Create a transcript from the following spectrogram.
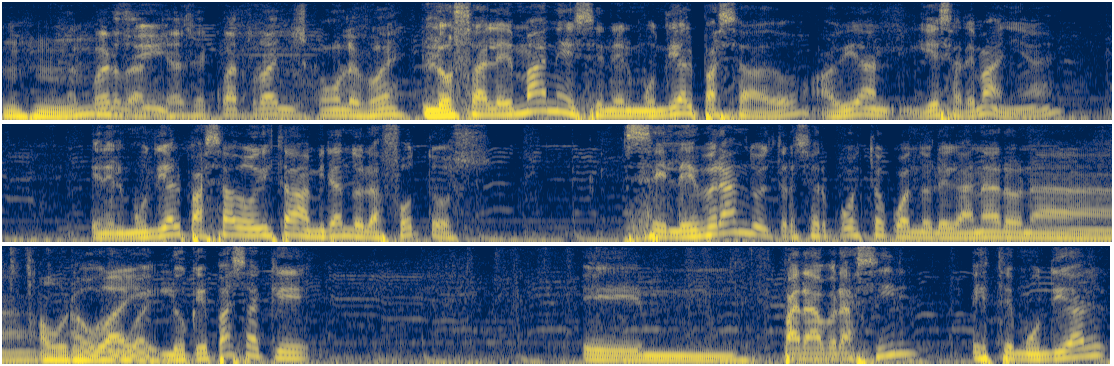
¿Se acuerdan? Sí. Que hace cuatro años, ¿cómo le fue? Los alemanes en el mundial pasado, habían, y es Alemania, ¿eh? en el mundial pasado, hoy estaba mirando las fotos, celebrando el tercer puesto cuando le ganaron a, A Uruguay. Lo que pasa que eh, para Brasil, este mundial,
